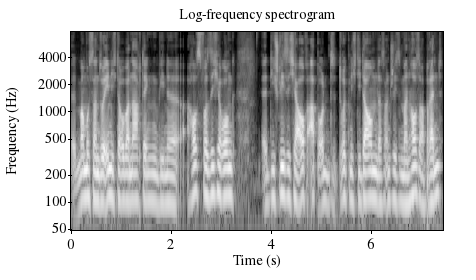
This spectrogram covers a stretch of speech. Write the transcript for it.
Äh, man muss dann so ähnlich darüber nachdenken wie eine Hausversicherung. Äh, die schließe ich ja auch ab und drücke nicht die Daumen, dass anschließend mein Haus abbrennt,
